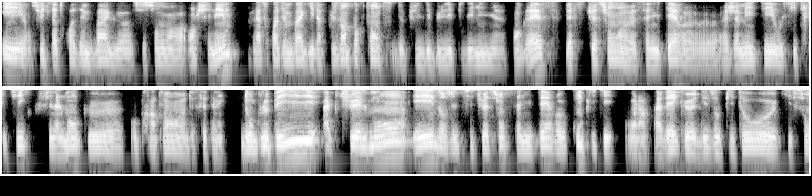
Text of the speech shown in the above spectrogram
et ensuite la troisième vague euh, se sont euh, enchaînées. La troisième vague est la plus importante depuis le début de l'épidémie euh, en Grèce. La situation sanitaire a jamais été aussi critique finalement que au printemps de cette année. Donc le pays actuellement est dans une situation sanitaire euh, compliquée, voilà, avec euh, des hôpitaux euh, qui sont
